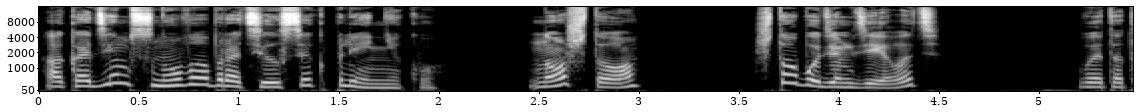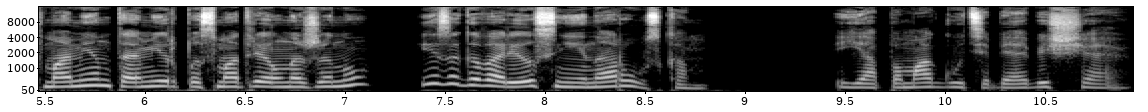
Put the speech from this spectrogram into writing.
Акадим снова обратился к пленнику. «Ну что? Что будем делать?» В этот момент Амир посмотрел на жену и заговорил с ней на русском. «Я помогу тебе, обещаю.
